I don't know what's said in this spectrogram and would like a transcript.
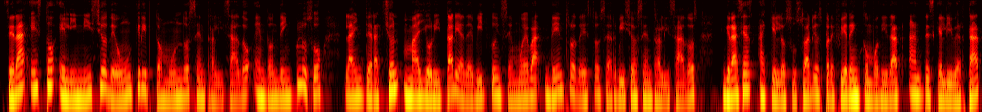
¿Será esto el inicio de un criptomundo centralizado en donde incluso la interacción mayoritaria de Bitcoin se mueva dentro de estos servicios centralizados gracias a que los usuarios prefieren comodidad antes que libertad?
